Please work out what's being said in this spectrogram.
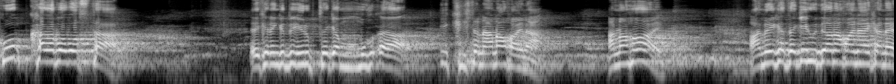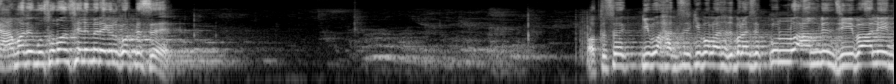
খুব খারাপ অবস্থা। এখানে কিন্তু ইউরোপ থেকে খ্রিস্টান আনা হয় না। আনা হয়? আমেরিকা থেকে ইহুদি আনা হয় না এখানে। আমাদের মুসলমান ছেলেমেয়েরা এগুলো করতেছে। অথচ কি হাদিসে কি বলা হয়েছে? বলা হয়েছে, কুল্লু আমরিন জিবালিন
